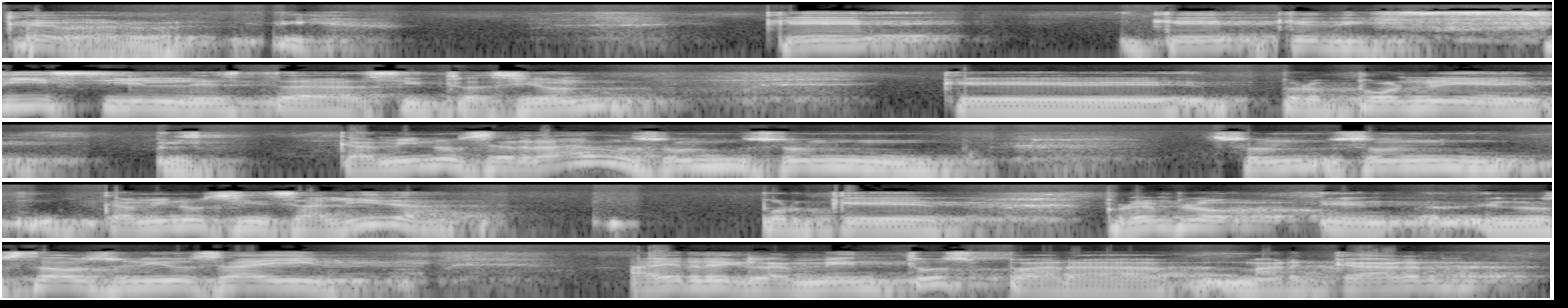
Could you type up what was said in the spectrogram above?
Qué bárbaro. Qué, qué, qué difícil esta situación que propone pues, caminos cerrados, son, son, son, son caminos sin salida. Porque, por ejemplo, en, en los Estados Unidos hay, hay reglamentos para marcar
